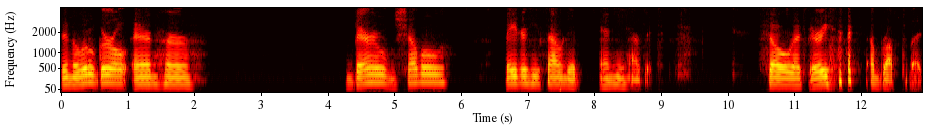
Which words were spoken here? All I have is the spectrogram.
Then the little girl and her barrel shovel, later he found it and he has it. So that's very abrupt, but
